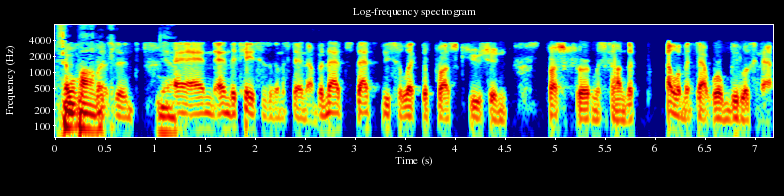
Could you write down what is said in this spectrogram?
Symbolic. Yeah. and and the case is going to stand up. And that's that's the selective prosecution, prosecutorial misconduct element that we'll be looking at.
